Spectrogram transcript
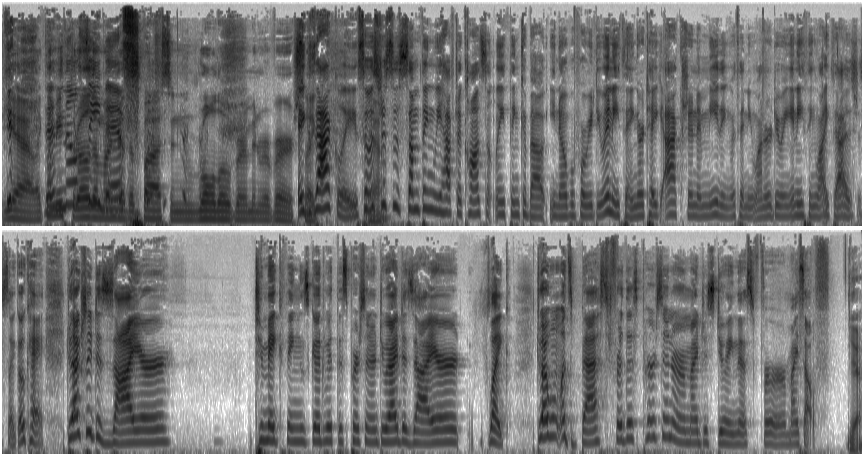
yeah, like let me throw them under the bus and roll over them in reverse. Like, Exactly. so it's just a, something we have to constantly think about, you know, before we do anything or take action in meeting with anyone or doing anything like that. It's just like, okay, do I actually desire to make things good with this person or do I desire like do I want what's best for this person or am I just doing this for myself yeah.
